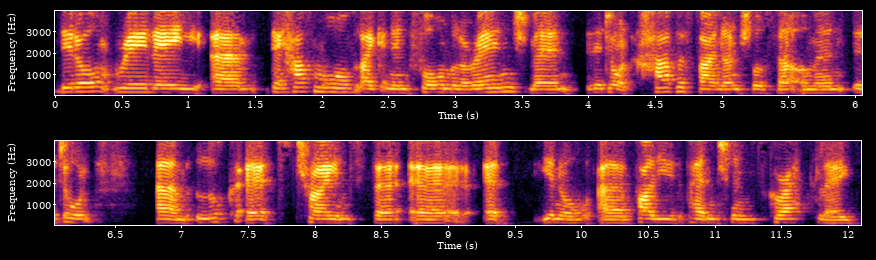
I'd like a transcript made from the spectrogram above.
They don't really, um, they have more of like an informal arrangement. They don't have a financial settlement. They don't um, look at trying to, uh, uh, you know, uh, value the pensions correctly.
